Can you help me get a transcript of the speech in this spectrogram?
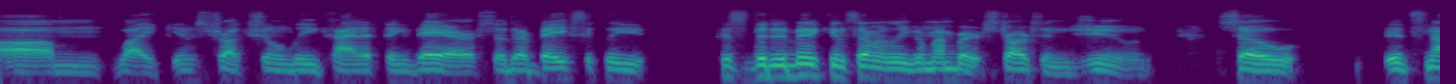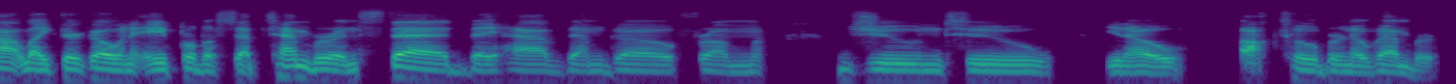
um, like instructional league kind of thing there. So they're basically because the Dominican Summer League, remember, it starts in June, so it's not like they're going April to September. Instead, they have them go from June to you know October, November.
